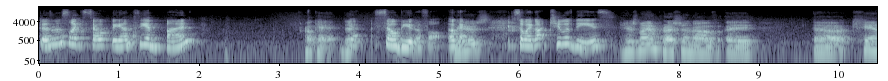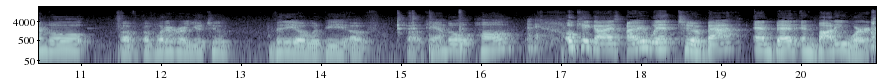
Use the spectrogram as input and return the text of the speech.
this look so fancy and fun? Okay. Yeah, so beautiful. Okay, so I got two of these. here's my impression of a uh, candle of of whatever a YouTube video would be of a candle haul. Okay. Okay, guys, I went to Bath and Bed and Body Works.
